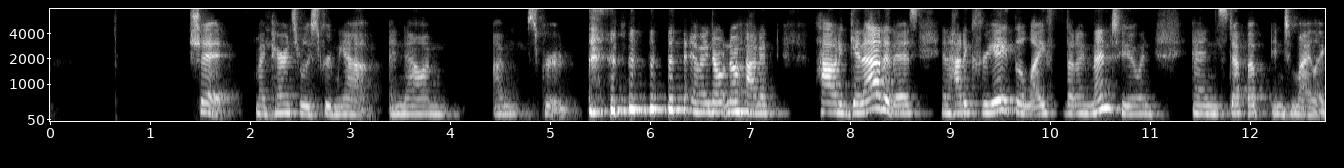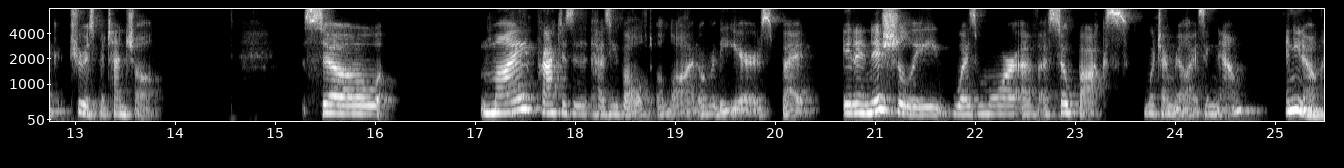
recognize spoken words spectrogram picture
shit my parents really screwed me up and now i'm i'm screwed and i don't know how to how to get out of this and how to create the life that i'm meant to and and step up into my like truest potential so my practice has evolved a lot over the years but it initially was more of a soapbox, which I'm realizing now. And, you know,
